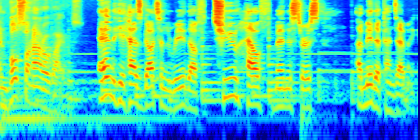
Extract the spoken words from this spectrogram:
and Bolsonaro virus and he has gotten rid of two health ministers amid a pandemic.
